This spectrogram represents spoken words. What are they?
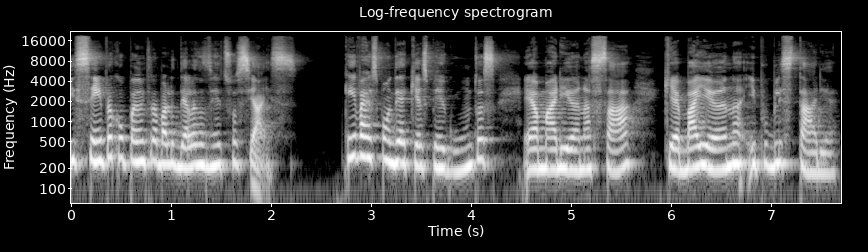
e sempre acompanho o trabalho delas nas redes sociais. Quem vai responder aqui as perguntas é a Mariana Sá, que é baiana e publicitária.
